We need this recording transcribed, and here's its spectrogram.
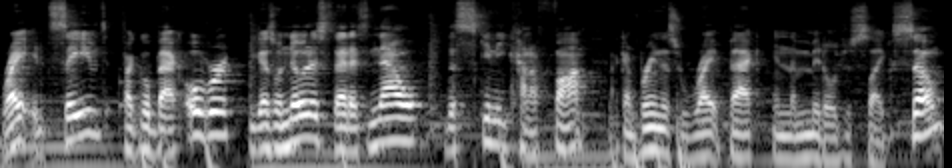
right? It's saved. If I go back over, you guys will notice that it's now the skinny kind of font. I can bring this right back in the middle just like so.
